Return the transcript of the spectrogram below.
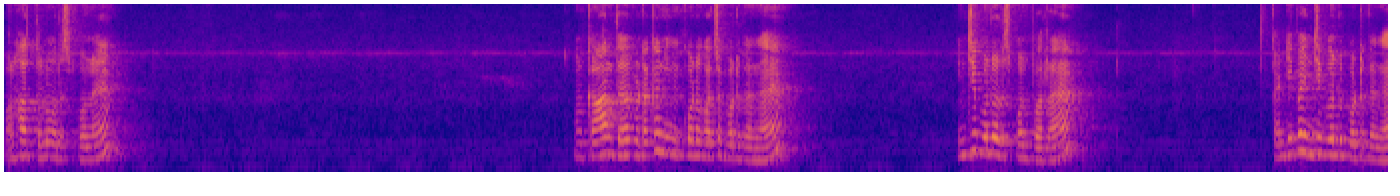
மிளகாத்தூள் ஒரு ஸ்பூனு. காரம் தேவைப்பட்டாக்கா நீங்கள் கூட கொச்சை போட்டுக்கோங்க. இஞ்சி பூண்டு ஒரு ஸ்பூன் போடுறேன். கண்டிப்பாக இஞ்சி பூண்டு போட்டுக்கோங்க.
